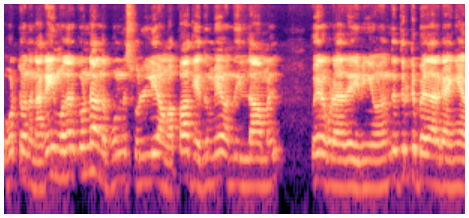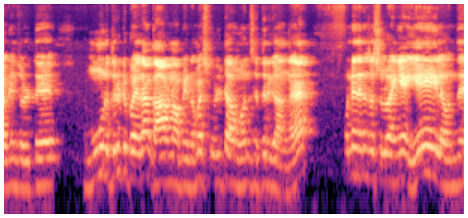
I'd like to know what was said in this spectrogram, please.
போட்டு வந்த நகை முதற்கொண்டு அந்த பொண்ணு சொல்லி அவங்க அப்பாவுக்கு எதுவுமே வந்து இல்லாமல் உயரக்கூடாது இவங்க வந்து திருட்டு போய் தான் இருக்காங்க அப்படின்னு சொல்லிட்டு மூணு திருட்டு போய் தான் காரணம் அப்படின்ற மாதிரி சொல்லிட்டு அவங்க வந்து செத்துருக்காங்க. உடனே என்ன சொல்லுவாங்க ஏஐயில் வந்து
